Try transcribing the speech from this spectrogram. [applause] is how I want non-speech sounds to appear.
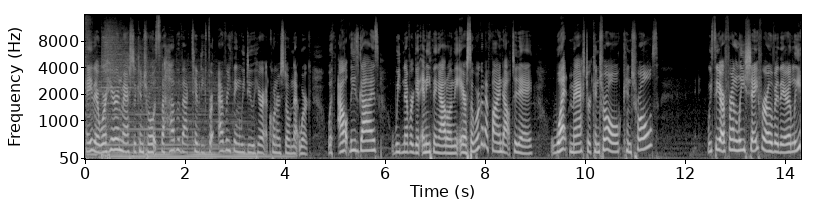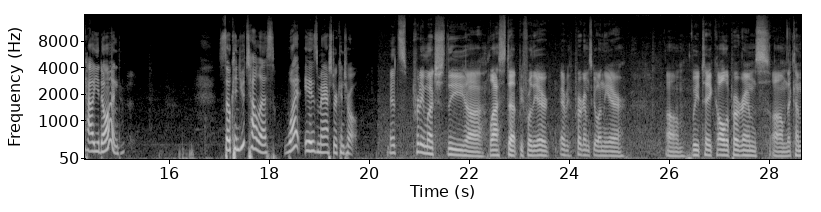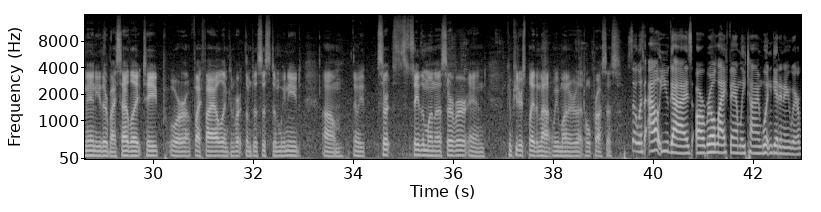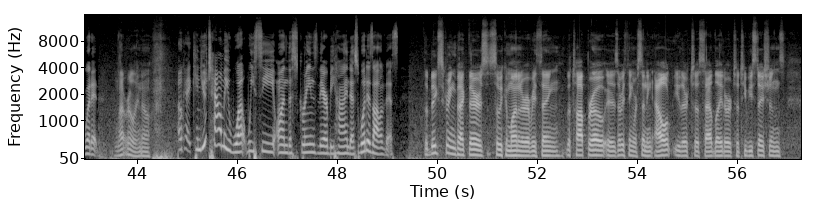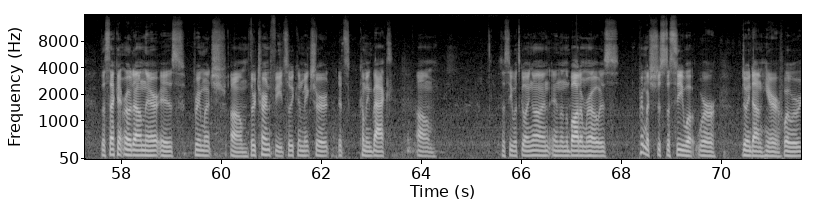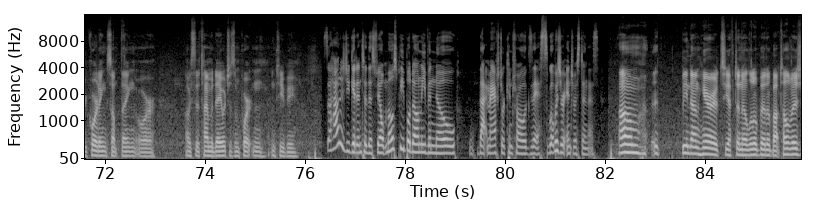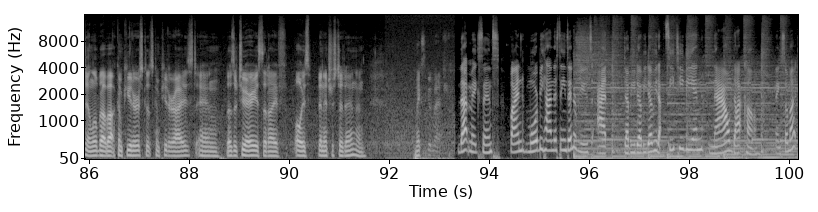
Hey there, we're here in Master Control. It's the hub of activity for everything we do here at Cornerstone Network. Without these guys, we'd never get anything out on the air. So we're going to find out today what Master Control controls. We see our friend Lee Schaefer over there. Lee, how you doing? So can you tell us what is Master Control? It's pretty much the uh, last step before the air. Every programs go on the air. Um, we take all the programs um, that come in either by satellite, tape, or by file and convert them to the system we need. Um, and we ser- save them on a server, and computers play them out. And we monitor that whole process. So without you guys, our real life family time wouldn't get anywhere, would it? Not really, no. [laughs] Okay, can you tell me what we see on the screens there behind us? What is all of this? The big screen back there is so we can monitor everything. The top row is everything we're sending out, either to satellite or to TV stations. The second row down there is pretty much um, the return feed, so we can make sure it's coming back um, to see what's going on. And then the bottom row is pretty much just to see what we're doing down here, whether we're recording something or obviously the time of day, which is important in TV. So, how did you get into this field? Most people don't even know that master control exists. What was your interest in this? Um, it, being down here, it's you have to know a little bit about television, a little bit about computers because it's computerized, and those are two areas that I've always been interested in, and makes a good match. That makes sense. Find more behind the scenes interviews at www.ctvnnow.com. Thanks so much.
